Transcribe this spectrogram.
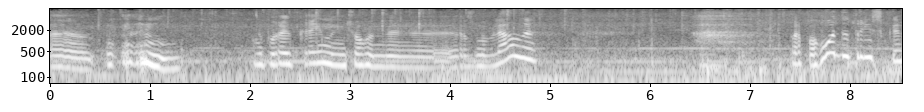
Е, про Україну нічого не розмовляли. Про погоду трішки.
